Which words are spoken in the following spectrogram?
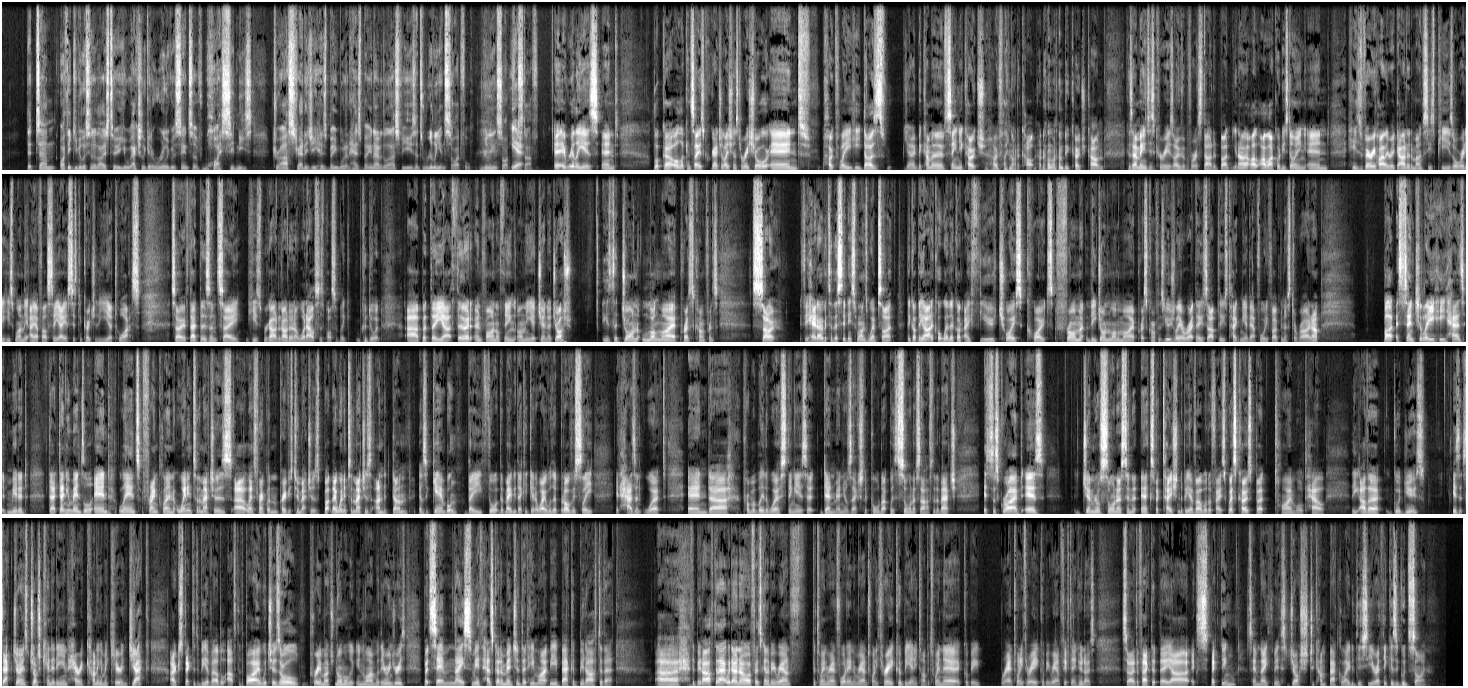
that um, I think if you listen to those two, you'll actually get a really good sense of why Sydney's draft strategy has been what it has been over the last few years. It's really insightful, really insightful Yeah. stuff. It, really is. And look, uh, all I can say is congratulations to Rhyce Shaw, and hopefully he does, you know, become a senior coach. Hopefully not a Carlton. I don't want him to be coach Carlton because that means his career is over before it started. But you know, I, I like what he's doing, and he's very highly regarded amongst his peers already. He's won the AFLCA Assistant Coach of the Year twice. So if that doesn't say he's regarded, I don't know what else is possibly could do it. Uh, but the uh, third and final thing on the agenda, Josh, is the John Longmire press conference. So, if you head over to the Sydney Swans website, they got the article where they've got a few choice quotes from the John Longmire press conference. Usually I write these up. These take me about 45 minutes to write up. But essentially, he has admitted that Daniel Menzel and Lance Franklin went into the matches, uh, Lance Franklin in the previous two matches, but they went into the matches underdone. It was a gamble. They thought that maybe they could get away with it, but obviously it hasn't worked. And uh, probably the worst thing is that Dan Menzel's actually pulled up with soreness after the match. It's described as general soreness and an expectation to be available to face West Coast, but time will tell. The other good news is that Zak Jones, Josh Kennedy, and Harry Cunningham and Kieran Jack are expected to be available after the bye, which is all pretty much normal in line with their injuries. But Sam Naismith has got to mention that he might be back a bit after that. Uh, the bit after that, we don't know if it's going to be round between round 14 and round 23. It could be any time between there. It could be round 23. It could be round 15. Who knows? So the fact that they are expecting Sam Naismith, Josh, to come back later this year, I think, is a good sign.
